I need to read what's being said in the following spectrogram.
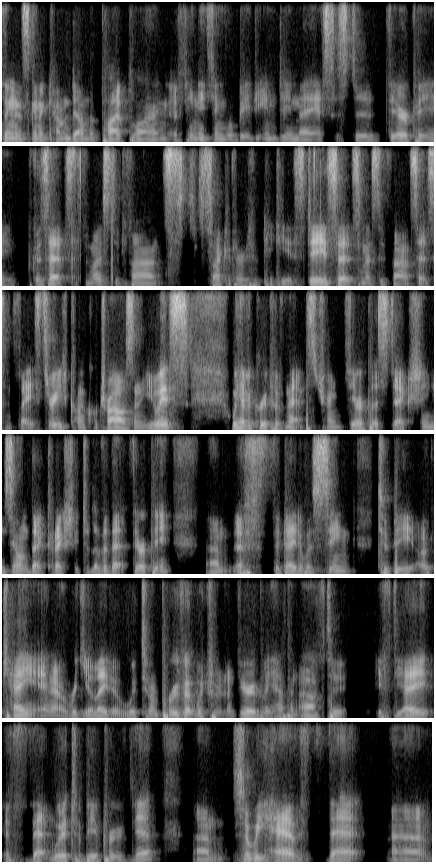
thing that's going to come down the pipeline, if anything, will be the MDMA assisted therapy, because that's the most advanced psychotherapy for PTSD. So it's the most advanced, that's in phase three clinical trials in the US. We have a group of MAPS trained therapists actually in New Zealand that could actually deliver that therapy. Um, if the data was seen to be okay and our regulator were to improve it, which would invariably happen after FDA, if that were to be approved there. Um, so we have that um,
